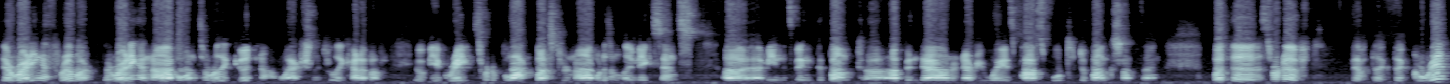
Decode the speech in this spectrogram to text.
They're writing a thriller. They're writing a novel, and it's a really good novel. Actually, it's really kind of a. It would be a great sort of blockbuster novel. It doesn't really make sense. Uh, I mean, it's been debunked uh, up and down in every way it's possible to debunk something, but the sort of the, the, the grip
